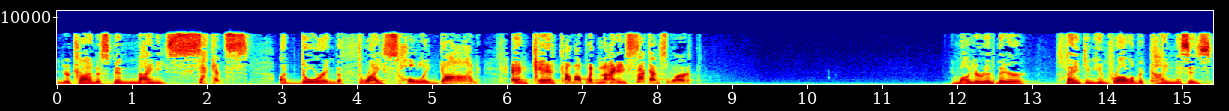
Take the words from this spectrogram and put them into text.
And you're trying to spend 90 seconds adoring the thrice holy God and can't come up with 90 seconds worth. And while you're in there thanking Him for all of the kindnesses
